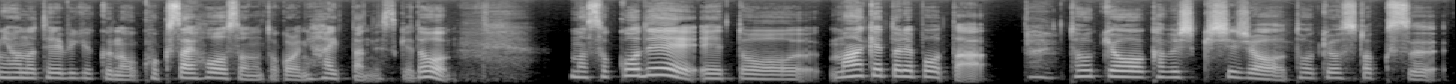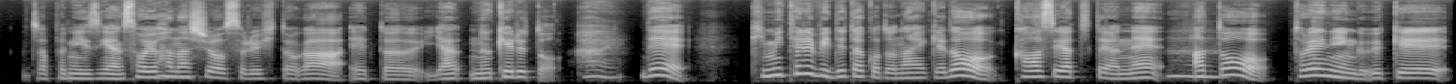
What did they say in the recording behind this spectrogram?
日本のテレビ局の国際放送のところに入ったんですけど、まあ、そこで、えー、とマーケットレポーター、はい。東京株式市場東京ストックスジャパニーズ円そういう話をする人が、えー、とや抜けると。はい。で君テレビ出たことないけど為替やってたよね、うん。あとトレーニング受け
